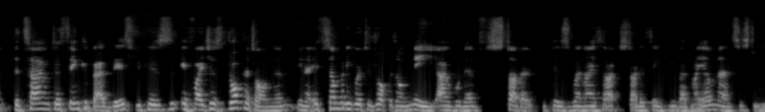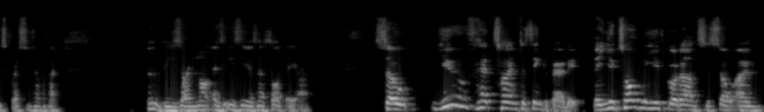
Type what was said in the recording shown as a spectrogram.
the time to think about this because if I just drop it on them, you know, if somebody were to drop it on me, I would have stuttered because when I thought, started thinking about my own answers to these questions, I was like, oh, these are not as easy as I thought they are. So you've had time to think about it and you told me you've got answers. So I'm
